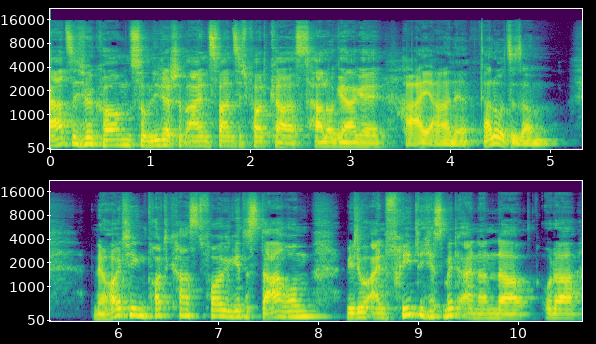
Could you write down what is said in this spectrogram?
Herzlich willkommen zum Leadership 21 Podcast. Hallo Gerge. Hi Arne. Hallo zusammen. In der heutigen Podcast-Folge geht es darum, wie du ein friedliches Miteinander oder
